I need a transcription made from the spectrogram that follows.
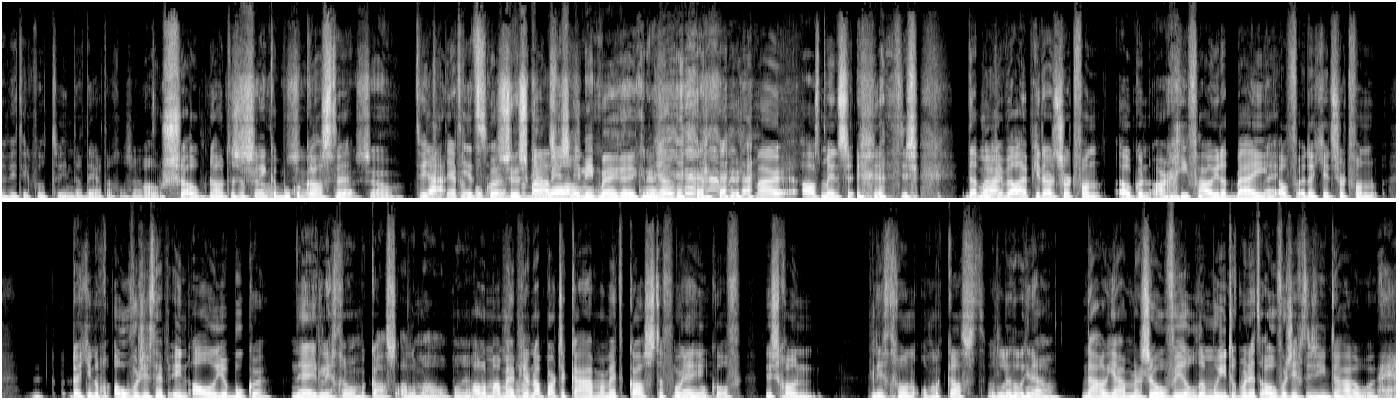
eh, weet ik wel, 20, 30 of zo. Oh, zo. Nou, dat is een Zo, flinke boekenkast, zo, hè? Zo, zo. 20, Ja, 30 het- boeken. Zus- Wiske me. niet meerekenen. Ja. maar als mensen... dus dat moet je wel. Heb je daar een soort van... Ook een archief hou je dat bij? Nee. Of dat je het soort van... Dat je nog overzicht hebt in al je boeken? Nee, het ligt gewoon op mijn kast allemaal op. eh, Allemaal. Maar heb je een aparte kamer met kasten voor je boeken? Of is gewoon... Het ligt gewoon op mijn kast. Wat lul je nou? Nou ja, maar zoveel. Dan moet je toch maar net overzicht in zien te houden. Nou ja,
